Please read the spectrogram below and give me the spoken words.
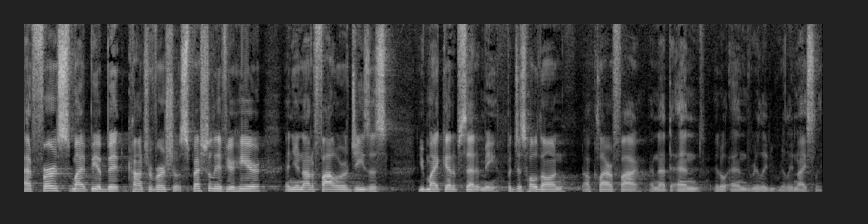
at first might be a bit controversial, especially if you're here and you're not a follower of Jesus. You might get upset at me, but just hold on. I'll clarify, and at the end, it'll end really, really nicely.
